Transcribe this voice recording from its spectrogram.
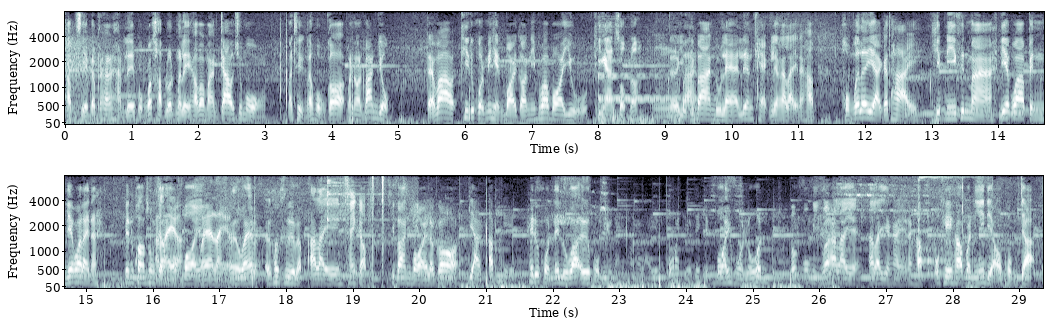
ครับเสียแบบกระทันหันเลย ผมก็ขับรถมาเลยครับประมาณ 9 ชั่วโมง มาถึงแล้วผมก็มานอนบ้านหยก แต่ว่าที่ทุกคนไม่เห็นบอยตอนนี้เพราะว่าบอยอยู่ที่งานศพเนาะอืมเอออยู่ที่บ้านดูแลเรื่องแขกเรื่องอะไรนะครับ ผมก็เลยอยากจะถ่ายคลิปนี้ขึ้นมา เรียกว่าเป็นเรียกว่าอะไรนะ เป็นความทรงจำของบอยไว้อะไรอะเออไว้เออก็คือแบบอะไรให้กับที่บ้านบอย แล้วก็อยากอัปเดตให้ทุกคนได้รู้ว่าเออผมอยู่ไหนทำอะไรเพราะว่าเดี๋ยวจะเห็นบอยหัวโล้น ก็งงอีกว่าอะไรอะไรยังไงนะครับ โอเคครับวันนี้เดี๋ยวผมจะไป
